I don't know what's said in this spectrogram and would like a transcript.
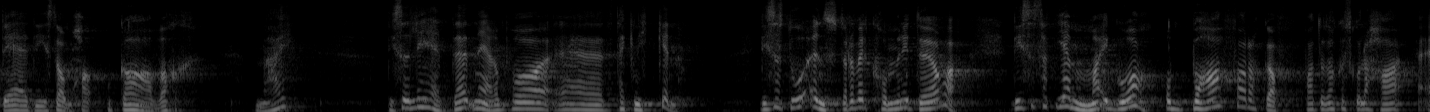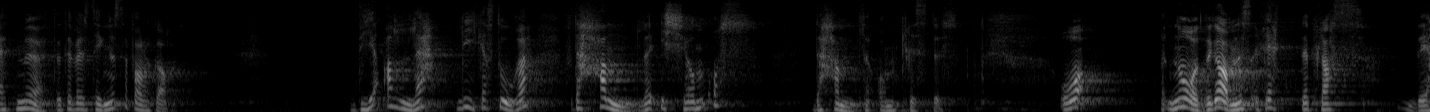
det er de som har gaver. Nei, de som leder nede på eh, teknikken. De som sto og ønsket dere velkommen i døra. De som satt hjemme i går og ba for dere for at dere skulle ha et møte til velsignelse for dere. De er alle like store, for det handler ikke om oss. Det handler om Kristus. Og Nådegavenes rette plass, det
